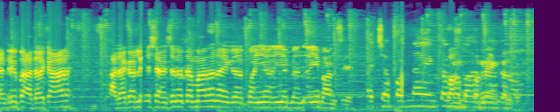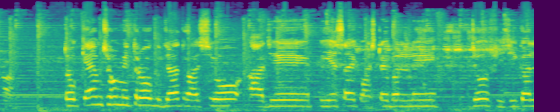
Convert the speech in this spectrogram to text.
એન્ટ્રી પર આધાર કાર્ડ. આધાર કાર્ડ એટલે સેન્સર તમારે ને અહીંયા અહીંયા અહીંયા બાંધશે. અચ્છા પગના એન્કલ પગના એન્કલ બાંધવાનું તો કેમ છો મિત્રો ગુજરાતવાસીઓ? આજે પીએસઆઈ કોન્સ્ટેબલની જો ફિઝિકલ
